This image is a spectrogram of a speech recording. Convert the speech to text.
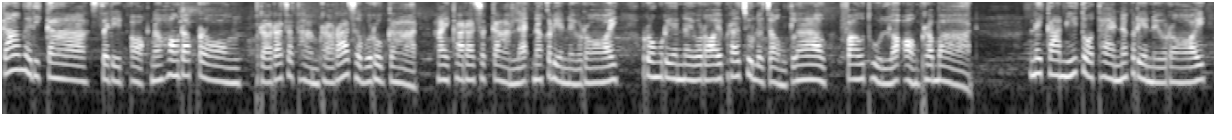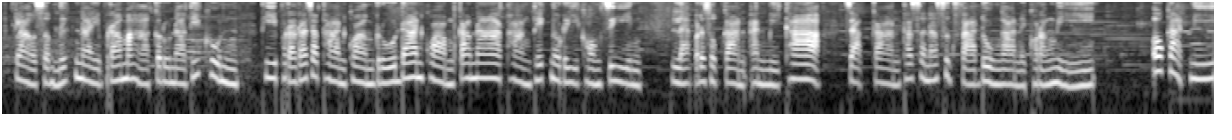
19 นาฬิกาเสด็จออกณห้องรับรอง พระราชทานพระราชวโรกาส ให้ข้าราชการและนักเรียนในร้อย โรงเรียนในร้อยพระจุลจอมเกล้า เฝ้าทูลละอองพระบาท ในการนี้ตัวแทนนักเรียนในร้อย กล่าวสำนึกในพระมหากรุณาธิคุณ ที่พระราชทานความรู้ด้านความก้าวหน้าทางเทคโนโลยีของจีน และประสบการณ์อันมีค่า จากการทัศนศึกษาดูงานในครั้งนี้ โอกาสนี้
